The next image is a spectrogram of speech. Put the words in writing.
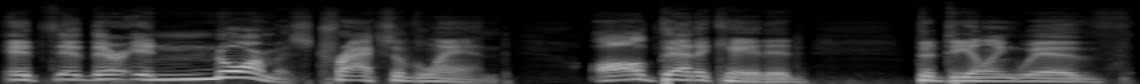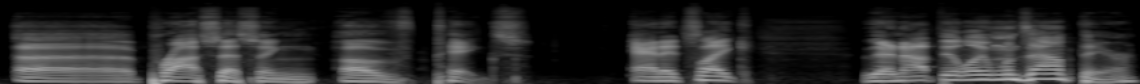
It's they're enormous tracts of land, all dedicated to dealing with uh, processing of pigs, and it's like they're not the only ones out there,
